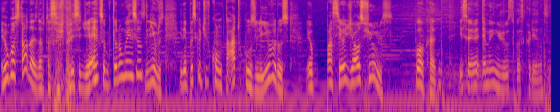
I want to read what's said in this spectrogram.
eu gostava da adaptação de Percy Jackson porque eu não conhecia os livros. E depois que eu tive contato com os livros, eu passei a odiar os filmes. Pô, cara, isso aí é meio injusto com as crianças.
